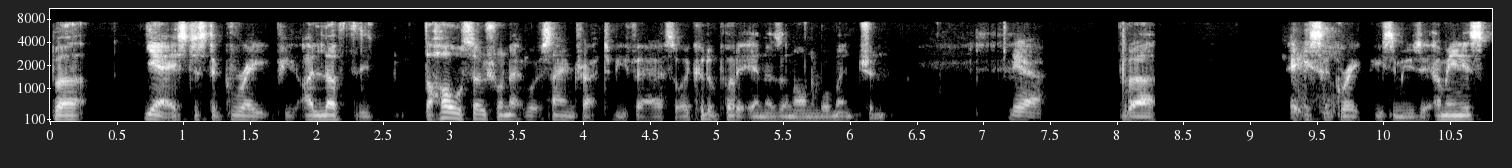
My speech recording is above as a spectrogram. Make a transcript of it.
But yeah, it's just a great. I love the the whole social network soundtrack. To be fair, so I could have put it in as an honourable mention. Yeah. but it's a great piece of music. I mean, it's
